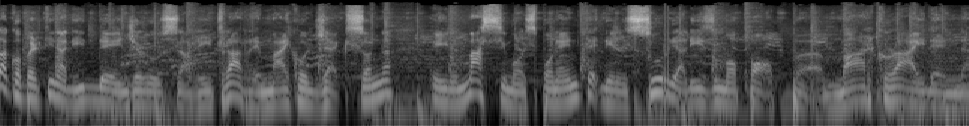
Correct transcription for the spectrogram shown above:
Sulla copertina di Dangerous a ritrarre Michael Jackson è il massimo esponente del surrealismo pop, Mark Ryden,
